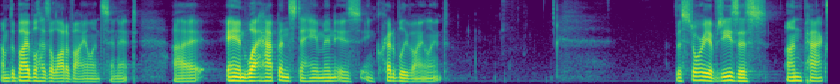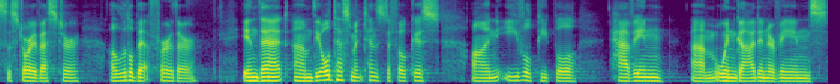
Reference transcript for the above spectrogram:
Um, the Bible has a lot of violence in it. Uh, and what happens to Haman is incredibly violent. The story of Jesus unpacks the story of Esther a little bit further, in that um, the Old Testament tends to focus on evil people having, um, when God intervenes,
